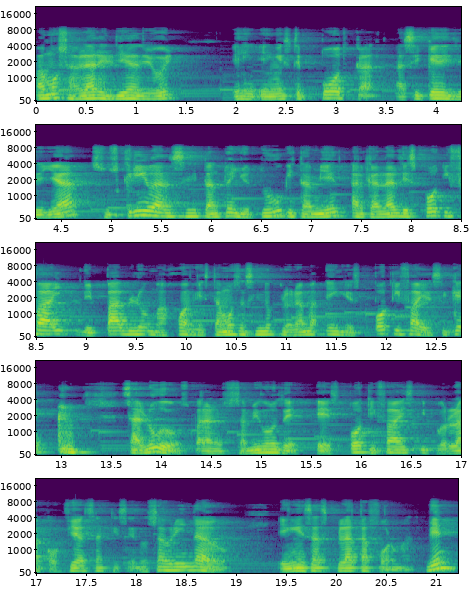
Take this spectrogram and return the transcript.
vamos a hablar el día de hoy en, este podcast. Así que desde ya suscríbanse tanto en YouTube y también al canal de Spotify de Pablo Majuan. Estamos haciendo programa en Spotify, así que saludos para nuestros amigos de Spotify y por la confianza que se nos ha brindado en esas plataformas. Bien,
